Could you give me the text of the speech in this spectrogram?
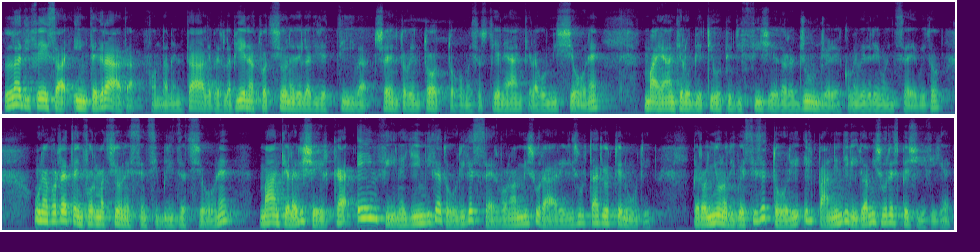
la difesa integrata, fondamentale per la piena attuazione della direttiva 128, come sostiene anche la Commissione, ma è anche l'obiettivo più difficile da raggiungere, come vedremo in seguito, una corretta informazione e sensibilizzazione, ma anche la ricerca e infine gli indicatori che servono a misurare i risultati ottenuti. Per ognuno di questi settori il PAN individua misure specifiche.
